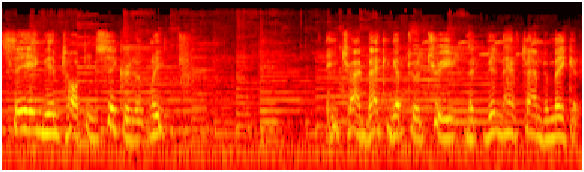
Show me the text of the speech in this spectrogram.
Seeing them talking secretively, he tried backing up to a tree but didn't have time to make it.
